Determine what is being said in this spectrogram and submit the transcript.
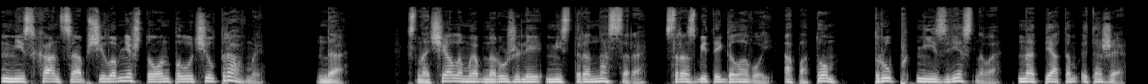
Мисс Хан сообщила мне, что он получил травмы. Да. Сначала мы обнаружили мистера Нассера с разбитой головой, а потом труп неизвестного на пятом этаже.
